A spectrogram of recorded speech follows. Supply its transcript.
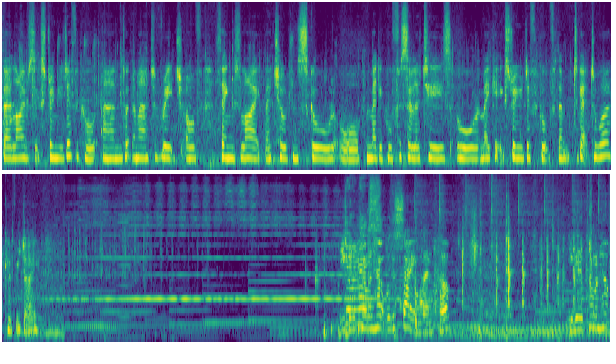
their lives extremely difficult and put them out of reach of things like their children's school or medical facilities or make it extremely difficult for them to get to work every day. You're going to come and help with the sail then, Cub? You to come and help?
